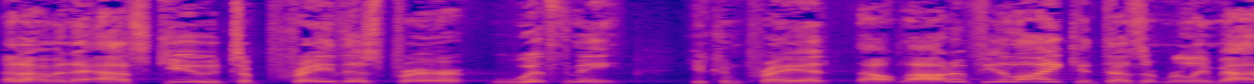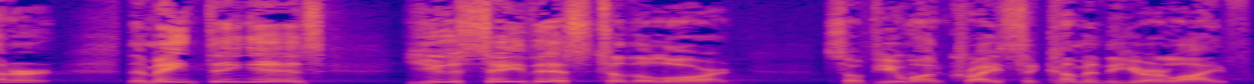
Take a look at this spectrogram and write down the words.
And I'm going to ask you to pray this prayer with me. You can pray it out loud if you like. It doesn't really matter. The main thing is you say this to the Lord. So if you want Christ to come into your life,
